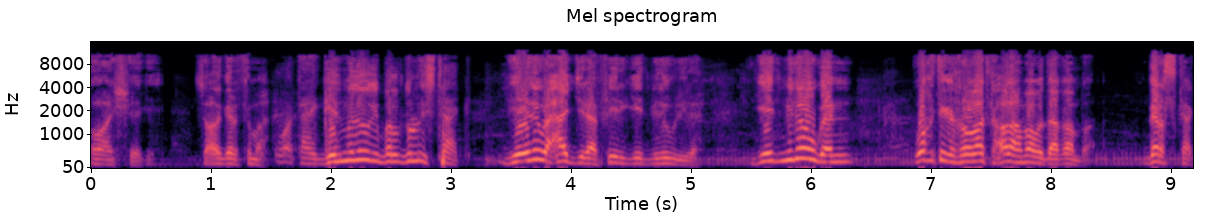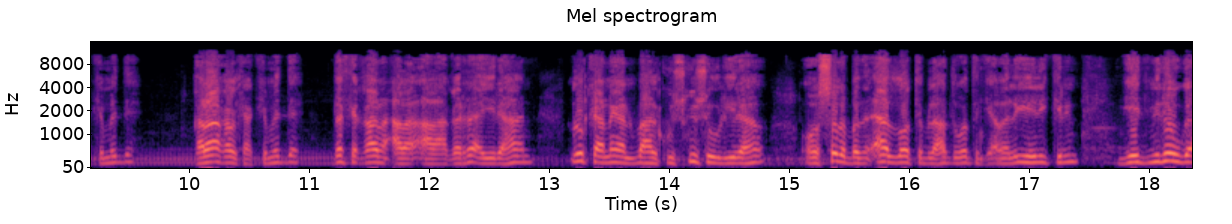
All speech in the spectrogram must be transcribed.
oo aan sheegay. Soo waxaad garata maha waa tahay geed madowgii bal dul istaag. Geedo waxaa jira fiiri geed midow lilah geed midowgan waktiga roobaadka xoolaha maba daaqaanba garaska ka mid eh qalaaqalka ka mid eh dadka qaarna calaaqare ay yidhaahaan dhulka annagan bahal kuuskuusow la yidhaaho oo sida badan aad loo tibla hadda waddanka ama laga heli karin geed midowga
